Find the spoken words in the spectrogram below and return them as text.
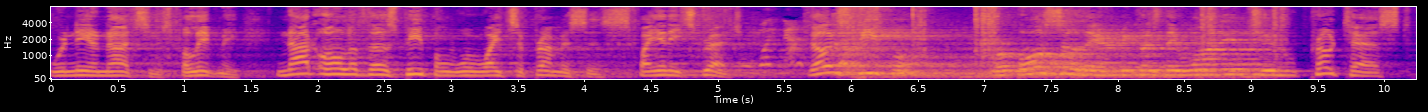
were neo Nazis. Believe me, not all of those people were white supremacists by any stretch. Those people were also there because they wanted to protest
